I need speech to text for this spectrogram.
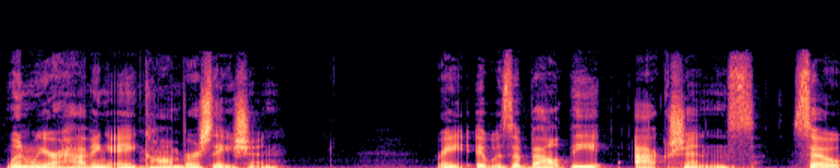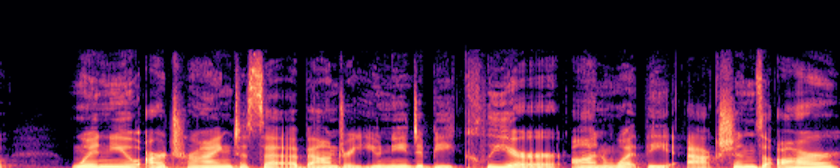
when we are having a conversation. Right? It was about the actions. So, when you are trying to set a boundary, you need to be clear on what the actions are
